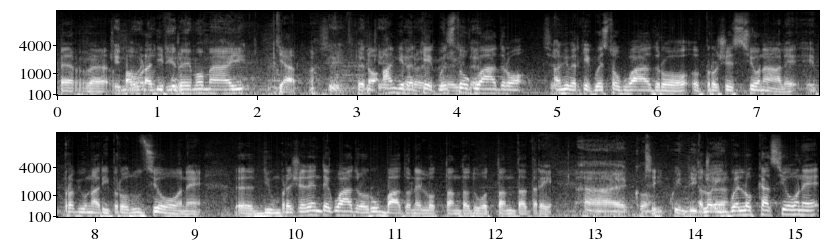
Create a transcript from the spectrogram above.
per Che paura di diremo mai. Chiaro. Sì, No, perché- anche, per- perché quadro, Sì. anche perché questo quadro eh, processionale è proprio una riproduzione eh, di un precedente quadro rubato nell'82-83. Ah, ecco. Sì. Quindi allora, in quell'occasione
